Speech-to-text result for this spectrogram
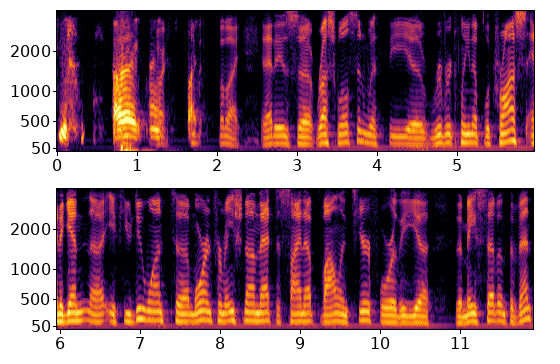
All right. Thanks. All right. Bye. Bye bye. That is uh, Russ Wilson with the uh, River Cleanup Lacrosse. And again, uh, if you do want uh, more information on that to sign up, volunteer for the uh, the May 7th event,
